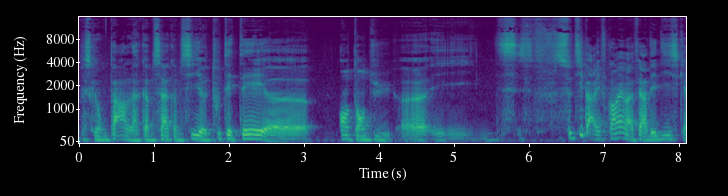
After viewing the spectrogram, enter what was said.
Parce qu'on parle là comme ça, comme si euh, tout était euh, entendu. Euh, il- ce type arrive quand même à faire des disques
